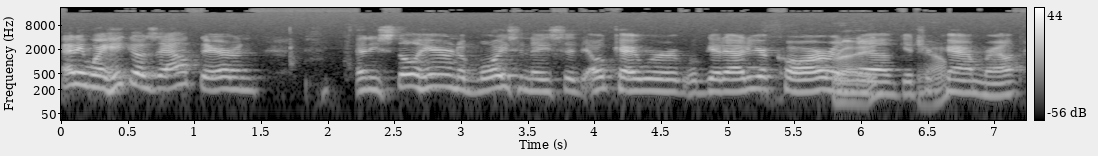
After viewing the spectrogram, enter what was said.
anyway, he goes out there and and he's still hearing a voice. And they said, "Okay, we're, we'll get out of your car and Right. uh, get your camera out."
